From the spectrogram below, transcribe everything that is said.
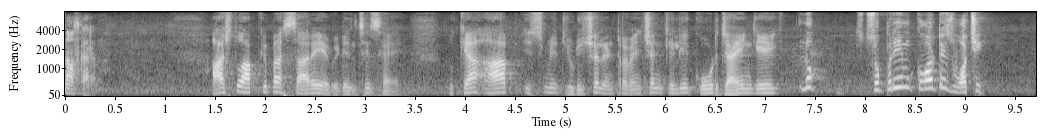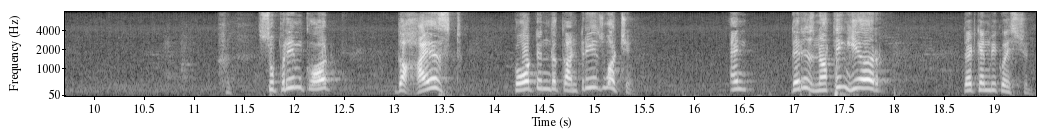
നമസ്കാരം आज तो आपके पास सारे एविडेंसेस हैं तो क्या आप इसमें जुडिशियल इंटरवेंशन के लिए कोर्ट जाएंगे Look, Supreme Court is watching. Supreme Court, the highest court in the country, is watching. And there is nothing here that can be questioned.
